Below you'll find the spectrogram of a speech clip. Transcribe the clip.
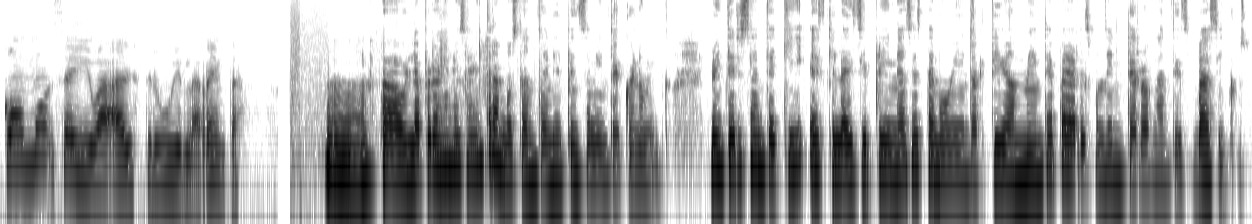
cómo se iba a distribuir la renta. Mm, Paula, pero no nos adentramos tanto en el pensamiento económico. Lo interesante aquí es que la disciplina se está moviendo activamente para responder interrogantes básicos,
